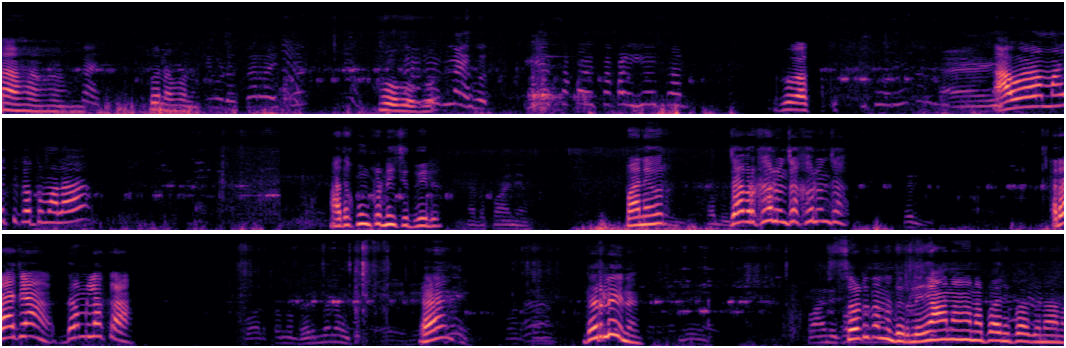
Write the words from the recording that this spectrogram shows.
हा हा हा. काय हो ना हो ना. एवढं करायचं? हो हो हो. नाही होत. सकाळी सकाळी यायचं हो आवा माहिती का तुम्हाला? आता कुंकड न्यायचे बैल. पाण्यावर. जा बरं खालून जा खालून जा. राजा दमला का? हा? धरलंय ना? चढताना धरलंय. आणा आणा पाणी पाजून आणा.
